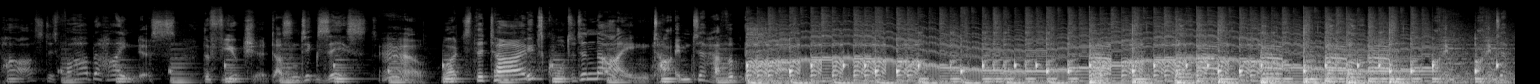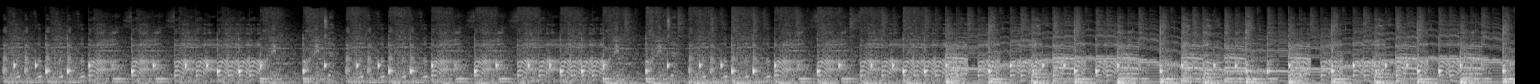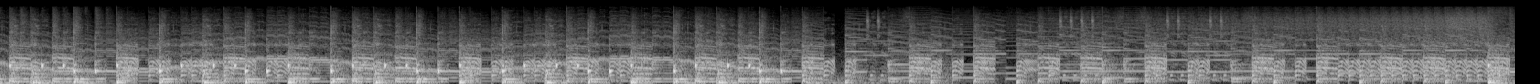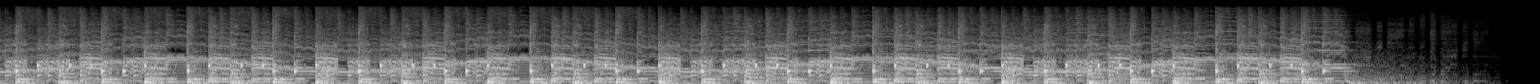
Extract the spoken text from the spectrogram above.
past is far behind us. The future doesn't exist. How? What's the time? It's quarter to nine. Time to have a bath. Oh!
